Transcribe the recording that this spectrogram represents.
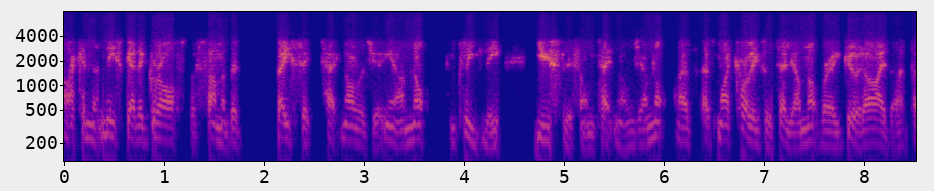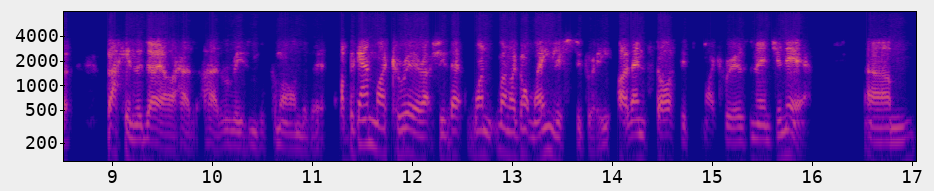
I can at least get a grasp of some of the basic technology. You know, I'm not completely useless on technology. I'm not, as, as my colleagues will tell you, I'm not very good either. But back in the day, I had, I had a reasonable command of it. I began my career actually that when, when I got my English degree, I then started my career as an engineer. Um,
